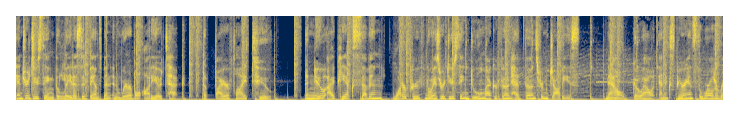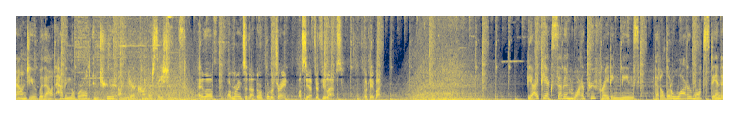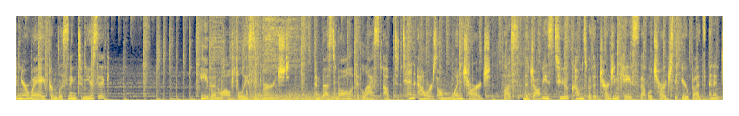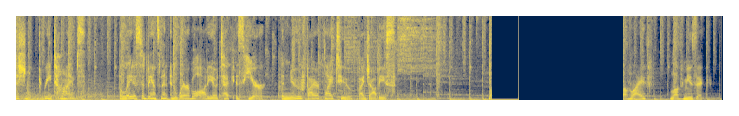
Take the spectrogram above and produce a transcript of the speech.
Introducing the latest advancement in wearable audio tech, the Firefly 2. The new IPX7 waterproof noise reducing dual microphone headphones from Jabees. Now, go out and experience the world around you without having the world intrude on your conversations. Hey, love, I'm running to that door the train. I'll see you after a few laps. Okay, bye. The IPX7 waterproof rating means that a little water won't stand in your way from listening to music, even while fully submerged. And best of all, it lasts up to 10 hours on one charge. Plus, the Jabees 2 comes with a charging case that will charge the earbuds an additional three times. The latest advancement in wearable audio tech is here the new Firefly 2 by Jabees. Love life, love music.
